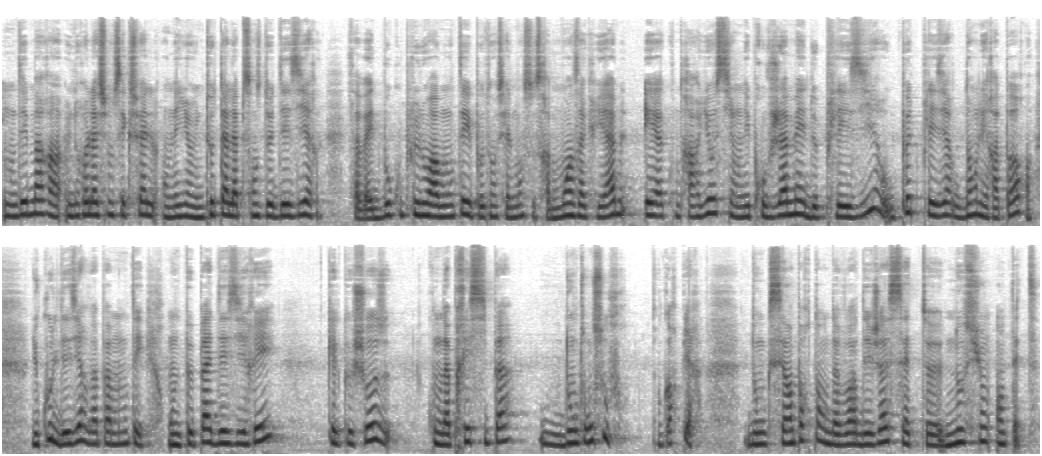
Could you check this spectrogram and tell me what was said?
on démarre une relation sexuelle en ayant une totale absence de désir, ça va être beaucoup plus loin à monter et potentiellement ce sera moins agréable. Et à contrario, si on n'éprouve jamais de plaisir ou peu de plaisir dans les rapports, du coup le désir va pas monter. On ne peut pas désirer quelque chose qu'on n'apprécie pas ou dont on souffre. Encore pire. Donc c'est important d'avoir déjà cette notion en tête.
